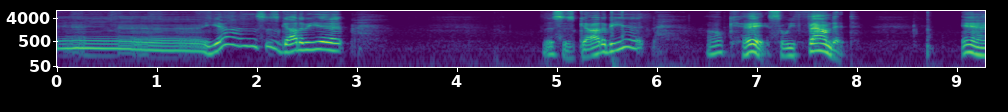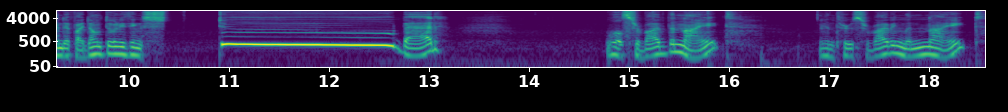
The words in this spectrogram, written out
Uh, yeah, this has got to be it. This has got to be it. Okay, so we found it. And if I don't do anything too bad, we'll survive the night. And through surviving the night,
